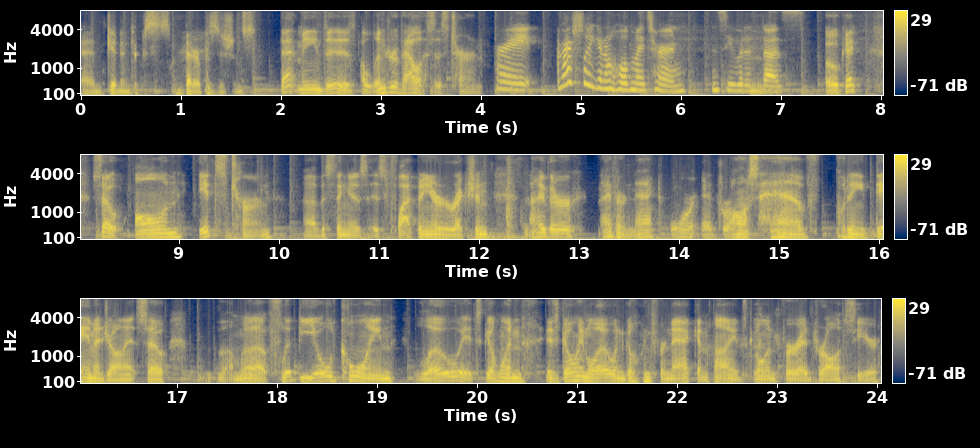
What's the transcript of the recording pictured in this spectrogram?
and get into pos- better positions. That means it is Alindra Valis' turn. All right, I'm actually gonna hold my turn and see what it Hmm. does. Okay. So on its turn, uh, this thing is is flapping in your direction. Neither neither Knack or Edros have put any damage on it. So I'm gonna flip the old coin. Low, it's going it's going low and going for Knack, and high, it's going for Edros here.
